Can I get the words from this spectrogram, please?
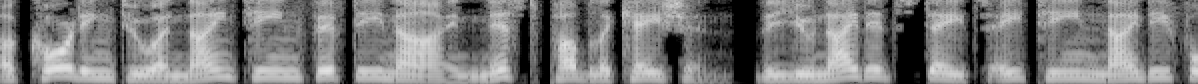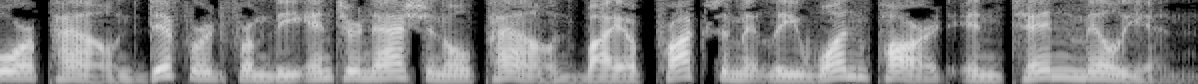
According to a 1959 NIST publication, the United States 1894 pound differed from the international pound by approximately one part in 10 million.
